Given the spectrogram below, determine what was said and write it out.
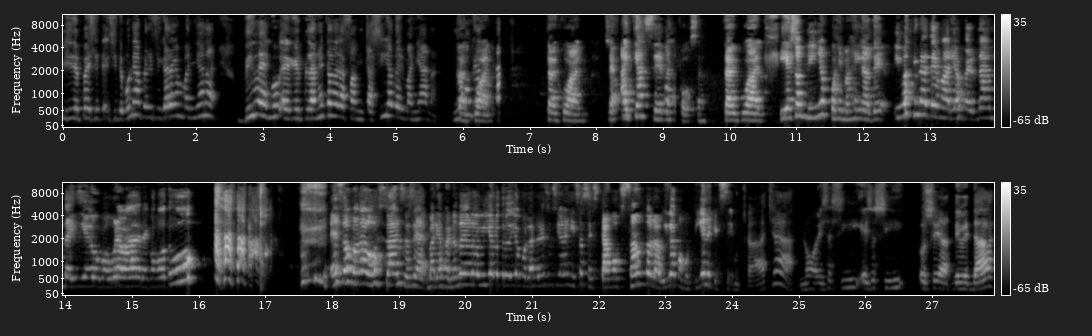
Y si, después, si, te, si te pones a planificar en el mañana, vive en, el planeta de la fantasía del mañana. No tal cual, tal cual. O sea, hay que hacer las cosas, tal cual. Y esos niños, pues imagínate, imagínate María Fernanda y Diego con una madre como tú. Esos van a gozarse. O sea, María Fernanda yo lo vi el otro día por las redes sociales y esa se está gozando la vida como tiene que ser. Muchacha, no, eso sí, eso sí, o sea, de verdad,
